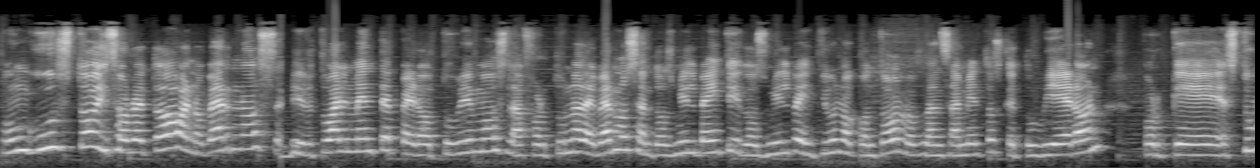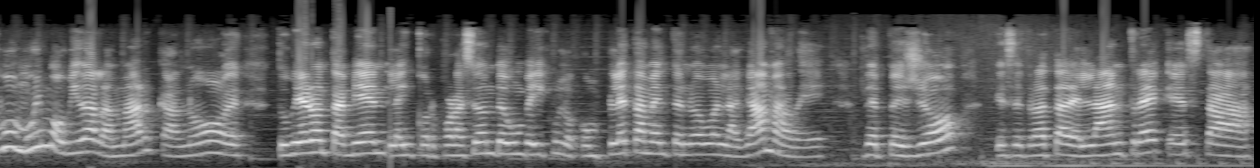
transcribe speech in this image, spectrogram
Un gusto y sobre todo, bueno, vernos virtualmente, pero tuvimos la fortuna de vernos en 2020 y 2021 con todos los lanzamientos que tuvieron, porque estuvo muy movida la marca, ¿no? Eh, tuvieron también la incorporación de un vehículo completamente nuevo en la gama de, de Peugeot, que se trata del Landtrek, esta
